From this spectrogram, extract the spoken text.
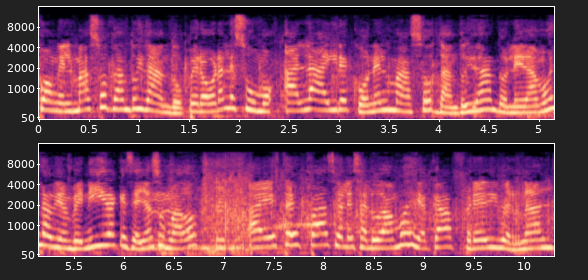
con el mazo dando y dando, pero ahora le sumo al aire con el mazo dando y dando. Le damos la bienvenida, que se hayan sumado a este espacio. Le saludamos desde acá Freddy Bernal,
